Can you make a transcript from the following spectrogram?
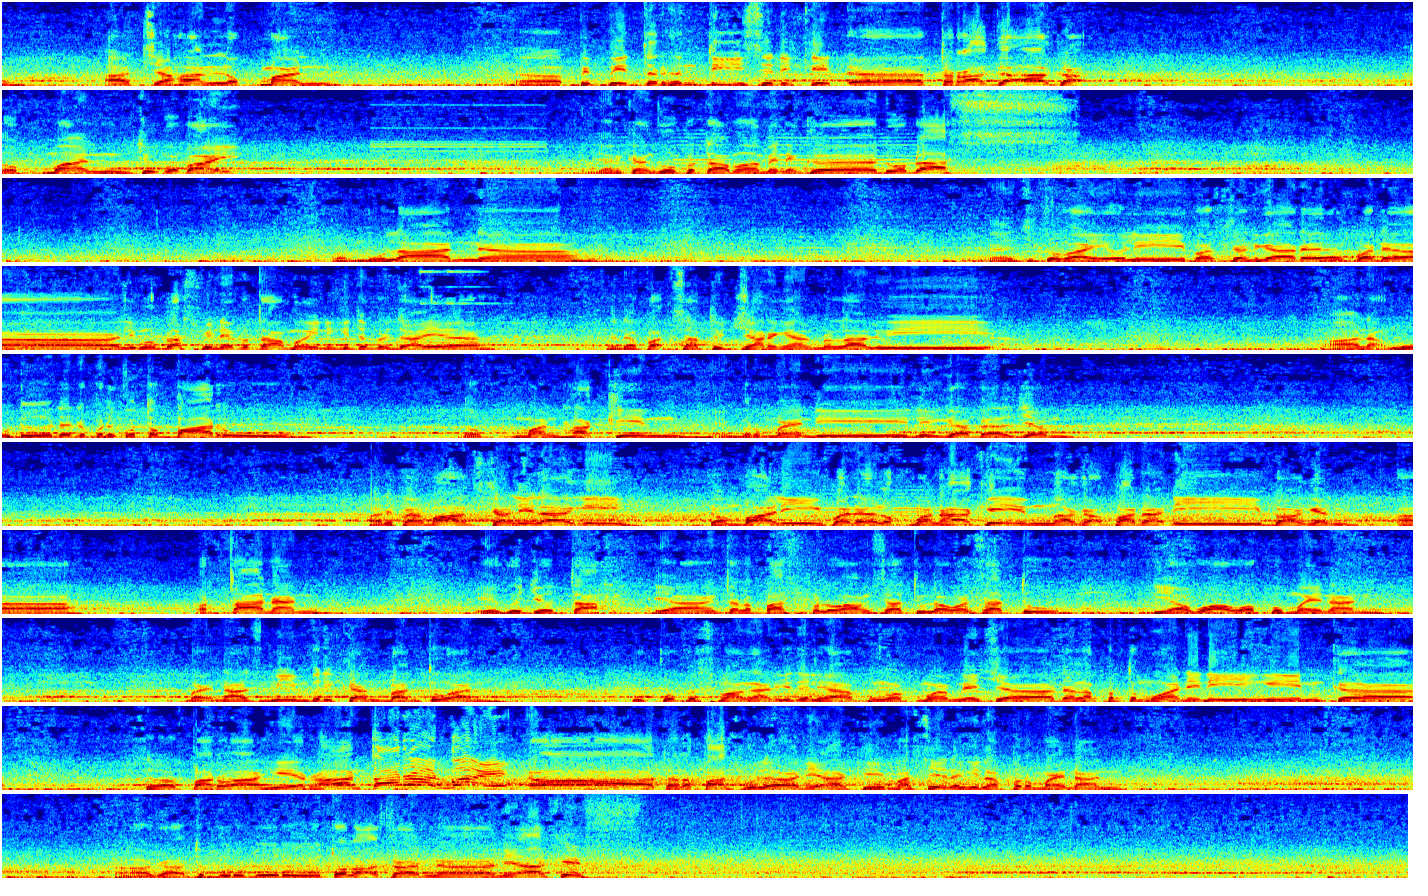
Acahan Lokman uh, PP terhenti sedikit uh, Teragak-agak Lokman cukup baik. Menjadikan gol pertama minit ke-12 Permulaan uh, cukup baik oleh pasukan negara pada 15 minit pertama ini. Kita berjaya mendapat satu jaringan melalui anak muda daripada Kota Baru Lokman Hakim yang bermain di Liga Belgium Arif Ahmad sekali lagi kembali kepada Lokman Hakim agak padat di bahagian uh, pertahanan Diego Jota yang terlepas peluang satu lawan satu di awal-awal permainan. Baik Nazmi memberikan bantuan. Cukup bersemangat kita lihat pemain-pemain Malaysia dalam pertemuan ini ingin ke separuh akhir. Hantaran baik. Ah, terlepas pula ni Akif. Masih lagi dalam permainan. Agak terburu-buru tolakkan uh, ni Akif.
